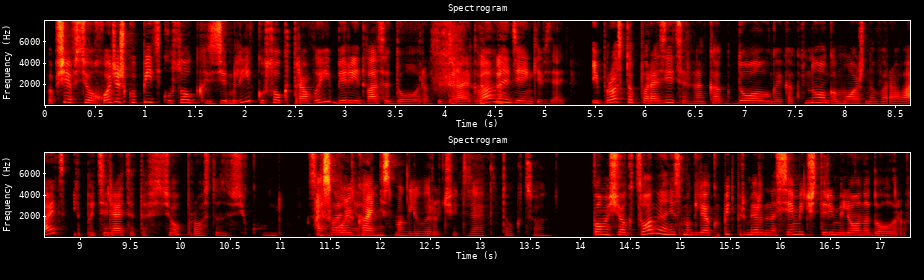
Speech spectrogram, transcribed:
Вообще все. Хочешь купить кусок земли, кусок травы, бери 20 долларов, забирай. Главное деньги взять. И просто поразительно, как долго и как много можно воровать и потерять это все просто за секунду. А сколько они смогли выручить за этот аукцион? С помощью аукциона они смогли окупить примерно на 7,4 миллиона долларов.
